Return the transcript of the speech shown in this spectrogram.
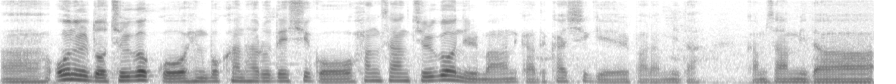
아, 오늘도 즐겁고 행복한 하루 되시고 항상 즐거운 일만 가득하시길 바랍니다. 감사합니다.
